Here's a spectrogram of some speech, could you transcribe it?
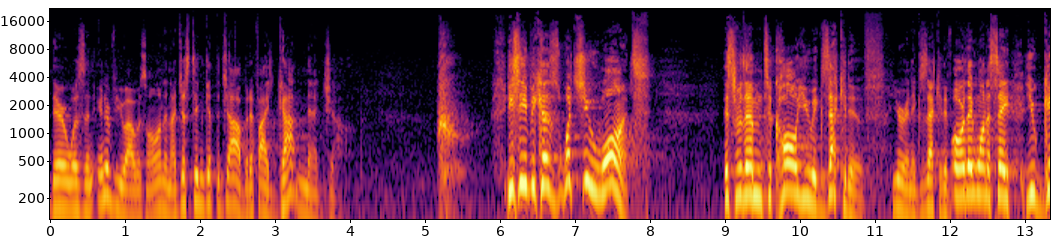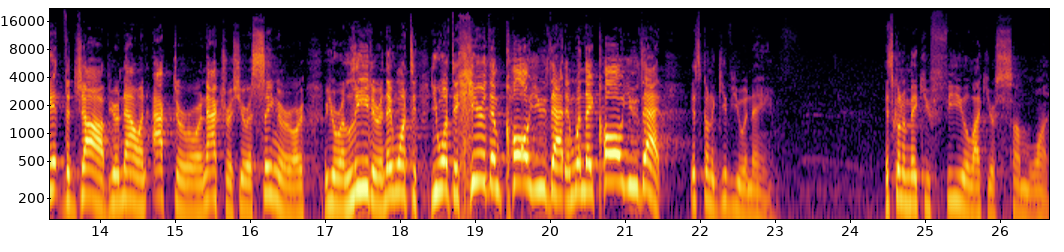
there was an interview I was on, and I just didn't get the job. But if I'd gotten that job, whew, you see, because what you want is for them to call you executive. You're an executive. Or they want to say, you get the job. You're now an actor or an actress. You're a singer or you're a leader. And they want to, you want to hear them call you that. And when they call you that, it's going to give you a name. It's going to make you feel like you're someone.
